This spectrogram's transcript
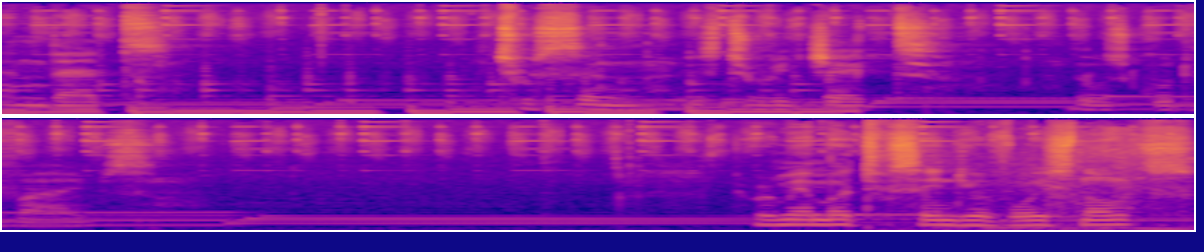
And that to sin is to reject those good vibes. Remember to send your voice notes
